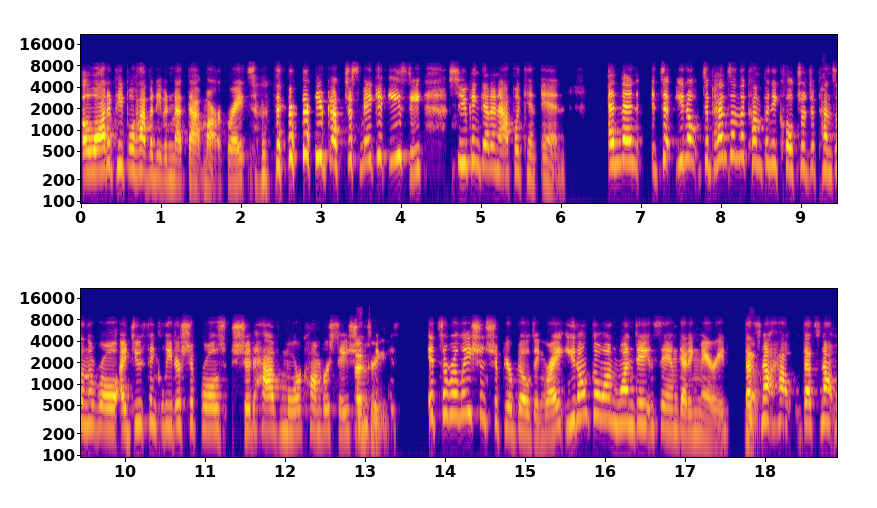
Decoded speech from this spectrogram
a lot of people haven't even met that mark, right? So there, there you go. Just make it easy so you can get an applicant in and then it's you know depends on the company culture depends on the role. I do think leadership roles should have more conversations Agreed. because it's a relationship you're building right? You don't go on one date and say i'm getting married. That's no. not how that's not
